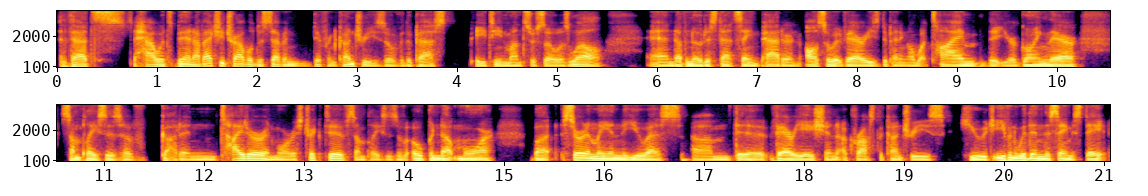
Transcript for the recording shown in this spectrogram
that's how it's been. I've actually traveled to seven different countries over the past 18 months or so as well. And I've noticed that same pattern. Also, it varies depending on what time that you're going there. Some places have gotten tighter and more restrictive, some places have opened up more. But certainly in the US, um, the variation across the country is huge, even within the same state.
